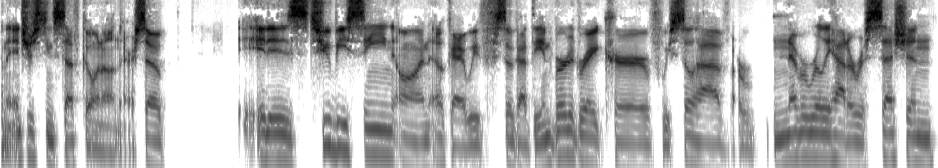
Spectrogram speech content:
Kind of interesting stuff going on there. So it is to be seen on okay we've still got the inverted rate curve. We still have a, never really had a recession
